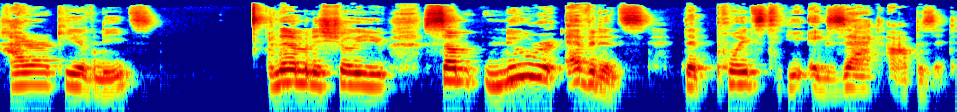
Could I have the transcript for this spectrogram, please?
hierarchy of needs. And then I'm going to show you some newer evidence that points to the exact opposite.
